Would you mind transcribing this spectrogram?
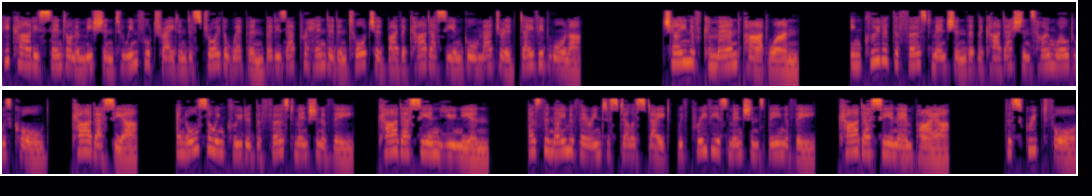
Picard is sent on a mission to infiltrate and destroy the weapon but is apprehended and tortured by the Cardassian Gul Madred David Warner. Chain of Command Part 1 included the first mention that the Cardassians' homeworld was called Cardassia, and also included the first mention of the Cardassian Union as the name of their interstellar state, with previous mentions being of the Cardassian Empire. The script for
